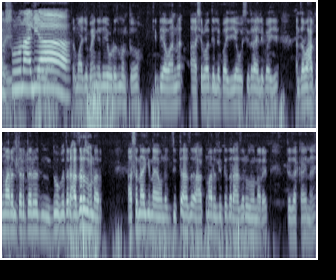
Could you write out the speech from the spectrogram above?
रिसून आली आ. तर माझ्या बहिणीला एवढंच म्हणतो की देवानं आशीर्वाद दिले पाहिजे व्यवस्थित राहिले पाहिजे. आणि जेव्हा हाक मारेल तर तर दोघं तर हजरच होणार. असं नाही की नाही होणार. जिथं हजर हाक मारेल तिथं तर हजरच होणार आहेत. त्याचा काय नाही.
